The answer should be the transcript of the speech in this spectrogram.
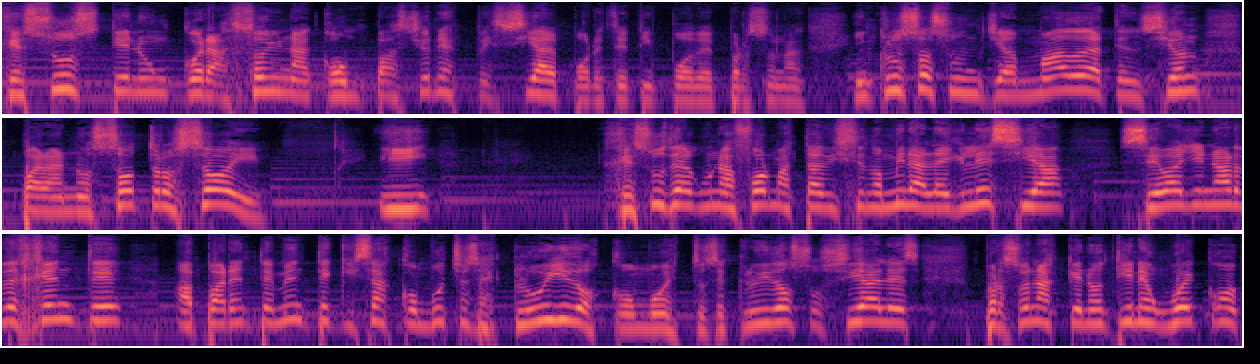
Jesús tiene un corazón y una compasión especial por este tipo de personas. Incluso es un llamado de atención para nosotros hoy. Y Jesús de alguna forma está diciendo, mira, la iglesia se va a llenar de gente aparentemente quizás con muchos excluidos como estos, excluidos sociales, personas que no tienen hueco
